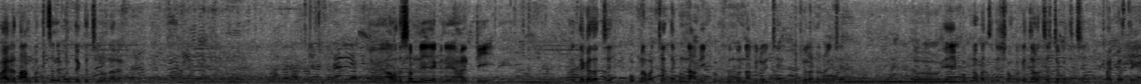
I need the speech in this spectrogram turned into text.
ভাইরা দাম করতেছেন এবং দেখতেছেন ওনারা। আমাদের সামনে এখানে আরেকটি দেখা যাচ্ছে বকনা বাচ্চা। দেখুন নাভি খুব সুন্দর নাভি রয়েছে ঝুলানো রয়েছে। তো এই বকনা বাচ্চাটি সম্পর্কে জানার চেষ্টা করতেছি ভাইয়ের কাছ থেকে।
